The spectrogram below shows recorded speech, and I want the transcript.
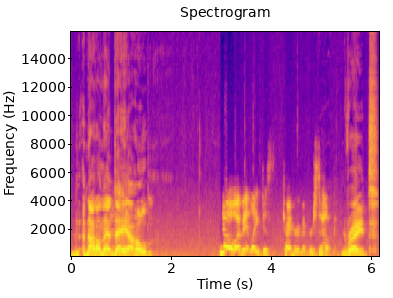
Not on that day, I hope. No, I meant like just trying to remember stuff. Right.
